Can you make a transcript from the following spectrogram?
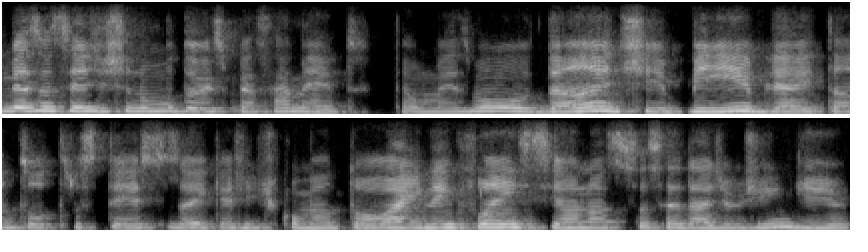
mesmo assim a gente não mudou esse pensamento. Então, mesmo Dante, Bíblia e tantos outros textos aí que a gente comentou ainda influenciam a nossa sociedade hoje em dia.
